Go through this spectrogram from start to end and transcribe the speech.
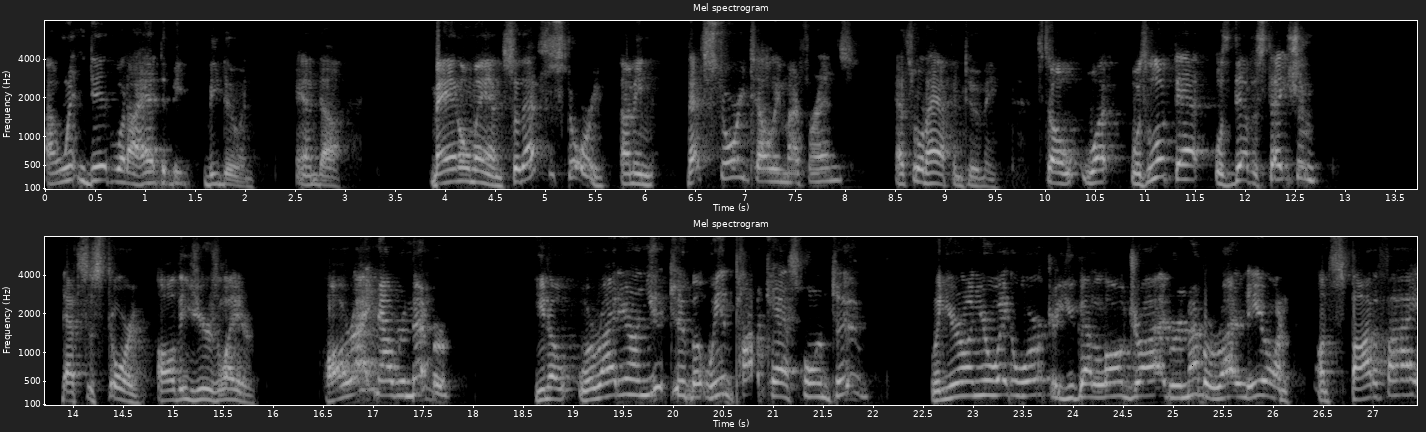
I went and did what I had to be, be doing. And uh, man, oh man. So that's the story. I mean, that's storytelling, my friends. That's what happened to me. So what was looked at was devastation. That's the story all these years later. All right, now remember, you know, we're right here on YouTube, but we in podcast form too when you're on your way to work or you got a long drive, remember right here on, on Spotify,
